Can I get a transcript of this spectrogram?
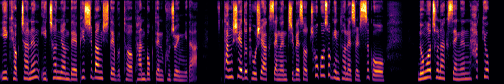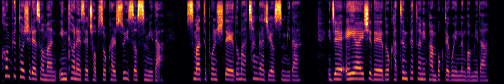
이 격차는 2000년대 PC방 시대부터 반복된 구조입니다. 당시에도 도시 학생은 집에서 초고속 인터넷을 쓰고 농어촌 학생은 학교 컴퓨터실에서만 인터넷에 접속할 수 있었습니다. 스마트폰 시대에도 마찬가지였습니다. 이제 AI 시대에도 같은 패턴이 반복되고 있는 겁니다.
